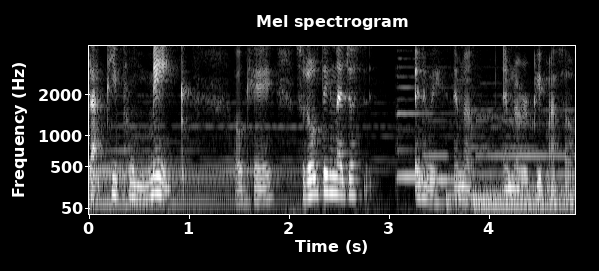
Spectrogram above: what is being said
that people make. Okay? So don't think that just anyway, let me not, let me repeat myself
